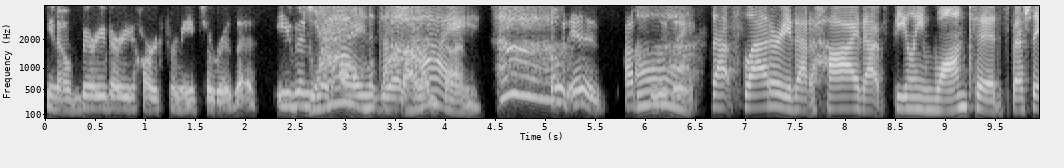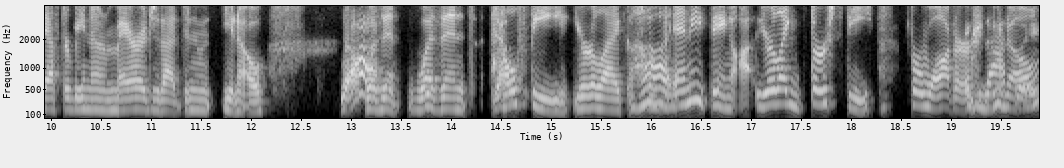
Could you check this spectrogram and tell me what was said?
you know, very, very hard for me to resist, even with all and of it's a what I had done. high. Oh, it is. Absolutely. That flattery, that high, that feeling wanted, especially after being in a marriage that didn't, you know, Yeah. wasn't wasn't yeah. healthy. You're like, huh, Mhm. anything. uh, You're like thirsty for water. You know? Exactly.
